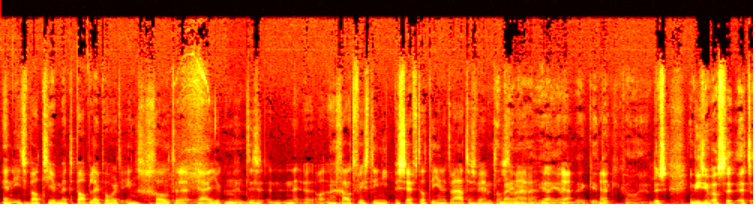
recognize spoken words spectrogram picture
Ja. En iets wat je met de paplepel wordt ingegoten. Ja, je, hmm. Het is een, een, goudvis die niet beseft dat hij in het water zwemt, als Bijna, het ware. Ja, ja, ja. Denk, ik, denk ik wel. Ja. Dus in die zin was het, het,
